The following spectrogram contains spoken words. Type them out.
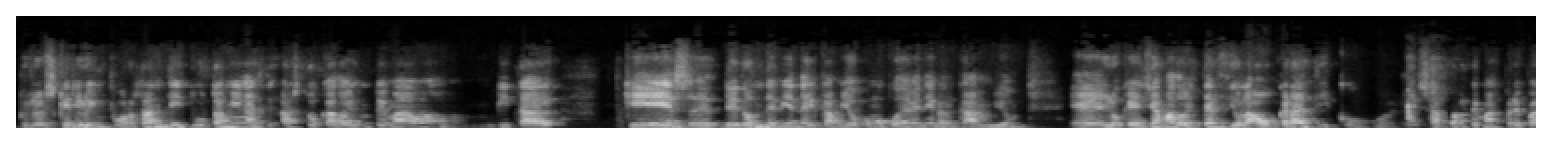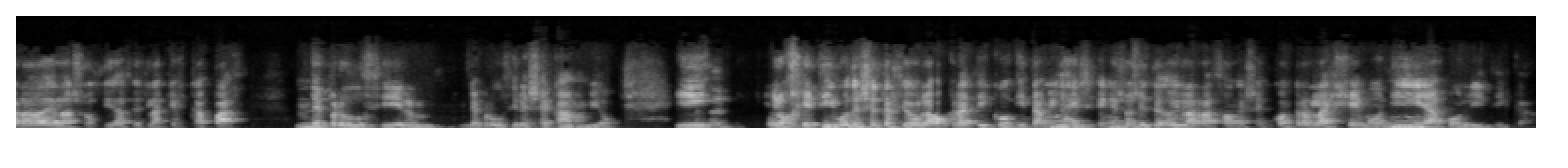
pero es que lo importante, y tú también has, tocado ahí un tema vital, que es eh, de dónde viene el cambio, cómo puede venir el cambio. Eh, lo que es llamado el tercio laocrático, esa parte más preparada de la sociedad es la que es capaz de producir, de producir ese cambio. Y el objetivo de ese tercio laocrático, y también en eso sí te doy la razón, es encontrar la hegemonía política.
